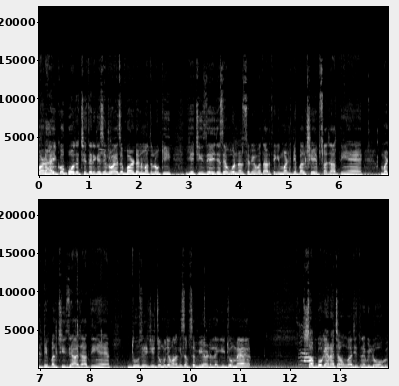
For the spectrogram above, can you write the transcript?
पढ़ाई को बहुत अच्छे तरीके से लो एज ए बर्डन मत लो कि ये चीज़ें जैसे वो नर्सरी में बता रहे थे कि मल्टीपल शेप्स आ जाती हैं मल्टीपल चीज़ें आ जाती हैं। दूसरी चीज़ जो मुझे वहाँ की सबसे वियर्ड लगी जो मैं सबको कहना चाहूँगा जितने भी लोग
